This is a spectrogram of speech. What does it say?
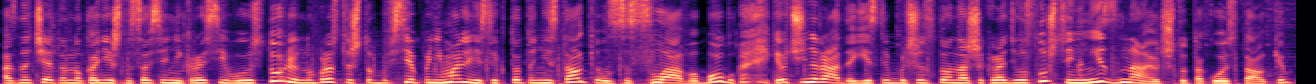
означает оно, конечно, совсем некрасивую историю, но просто чтобы все понимали, если кто-то не сталкивался, слава богу. Я очень рада, если большинство наших радиослушателей не знают, что такое сталкинг,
